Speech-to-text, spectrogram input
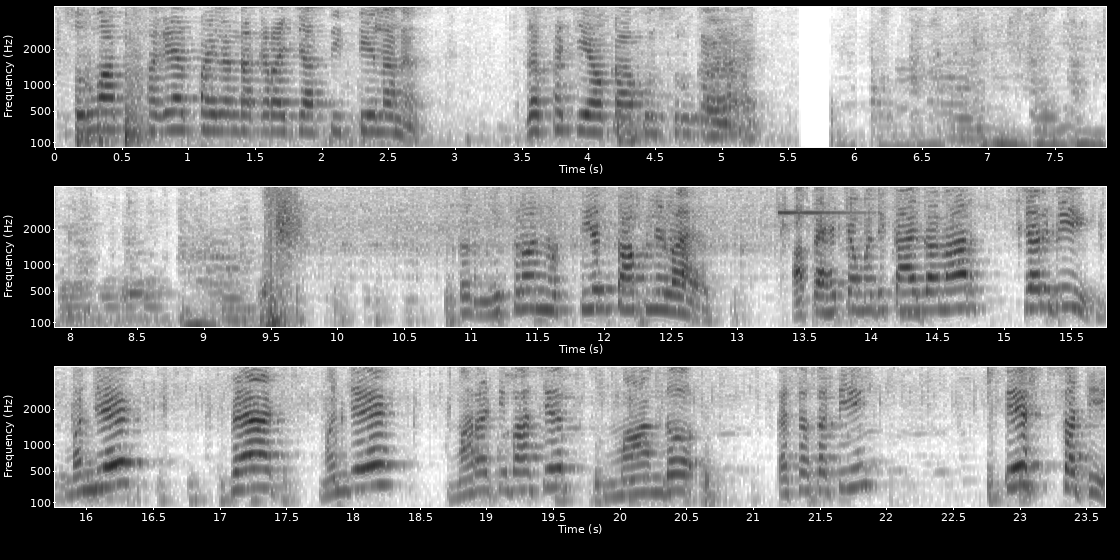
सुरुवात सगळ्यात पहिल्यांदा करायची असती तेलानं. जसं की हो का आपण सुरू करणार तर मित्रांनो तेल तापलेलं आहे. आता ह्याच्यामध्ये काय जाणार? चरबी म्हणजे फॅट म्हणजे मराठी भाषेत मांद. कशासाठी? टेस्टसाठी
